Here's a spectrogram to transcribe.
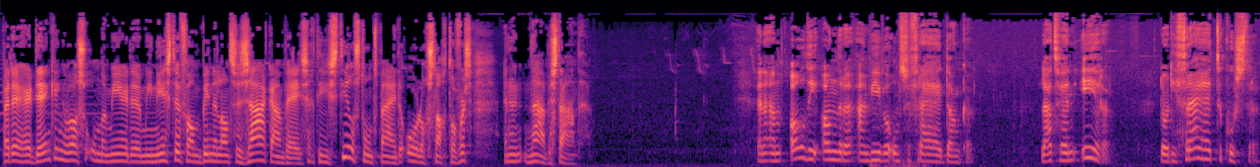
Bij de herdenking was onder meer de minister van Binnenlandse Zaken aanwezig, die stilstond bij de oorlogsslachtoffers en hun nabestaanden. En aan al die anderen aan wie we onze vrijheid danken. Laten we hen eren door die vrijheid te koesteren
